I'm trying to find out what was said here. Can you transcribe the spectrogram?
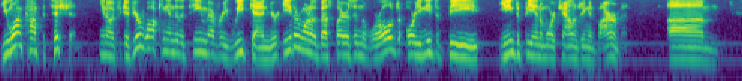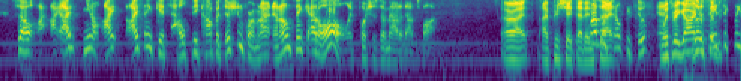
you want competition. You know, if, if you're walking into the team every weekend, you're either one of the best players in the world or you need to be you need to be in a more challenging environment. Um, so I, I, you know, I, I think it's healthy competition for him, and I, and I don't think at all it pushes him out of that spot. All right, I appreciate that insight. Doing, With regard They're to some... basically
